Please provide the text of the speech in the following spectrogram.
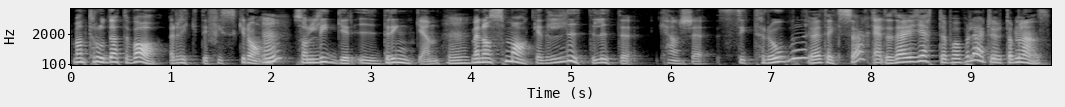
man trodde att det var riktig fiskrom Mm. som ligger i drinken. Men de smakade lite, lite kanske citron. Jag vet exakt. Eller- Det där är jättepopulärt utomlands.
